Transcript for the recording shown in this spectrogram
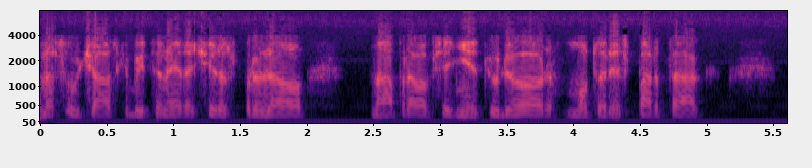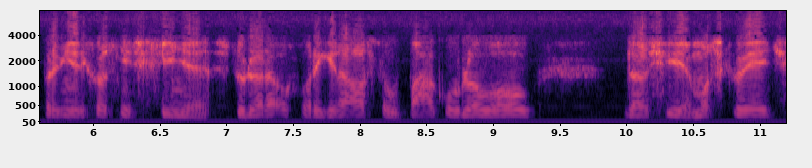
na součástky bych to nejradši rozprodal. Náprava přední je Tudor, motor je Spartak, první rychlostní skříně z Tudora originál s tou pákou dlouhou, další je Moskvič,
